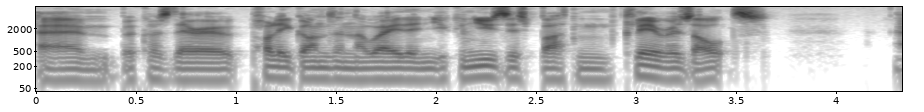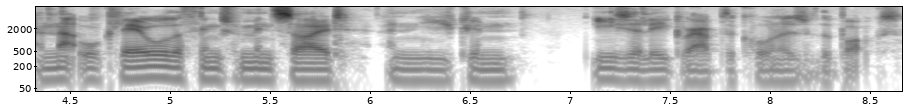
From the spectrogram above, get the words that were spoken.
um, because there are polygons in the way, then you can use this button, clear results, and that will clear all the things from inside and you can easily grab the corners of the box.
